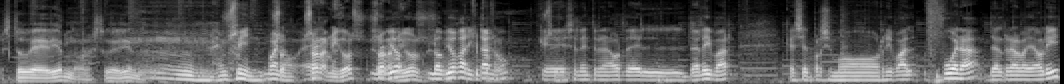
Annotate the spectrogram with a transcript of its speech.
Estuve viendo, estuve viendo. Mm, En fin, bueno. son amigos, lo son vio, amigos. Lo vio ¿Qué Garitano, pasó? Que Sí. es el entrenador del, del Eibar, que es el próximo rival fuera del Real Valladolid.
